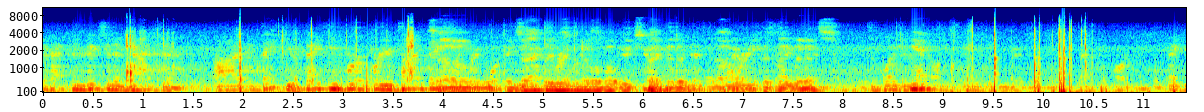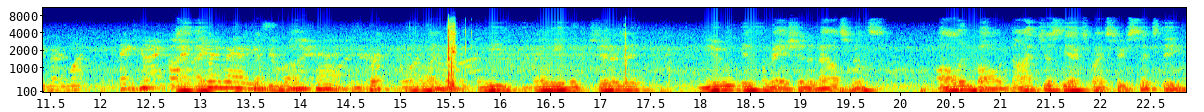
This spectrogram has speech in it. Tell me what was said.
with that conviction and passion. Uh, thank you. Thank you for, for your time. Thank you for great. So, exactly right in the middle of what we expected, an an hour and 15 minutes. It's a pleasure to be Yeah. on the stage with you guys. You're a. So thank you very much. Thank you. I, I, I One of our could be wrong, listeners, and correct me I'm wrong, but I believe the only legitimate new information announcements, all involved not just the Xbox 360,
